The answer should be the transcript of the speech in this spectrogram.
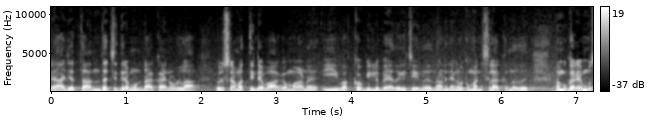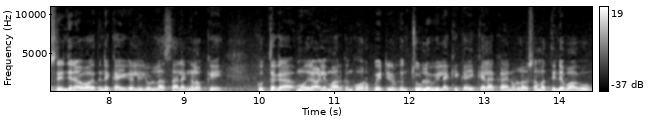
രാജ്യത്ത് അന്തഛിദ്രം ഉണ്ടാക്കാനുള്ള ഒരു ശ്രമത്തിന്റെ ഭാഗമാണ് ഈ വക്ക ബില്ല് ഭേദഗതി ചെയ്യുന്നതെന്നാണ് ഞങ്ങൾക്ക് മനസ്സിലാക്കുന്നത്. നമുക്കറിയാം മുസ്ലിം ജനവിഭാഗത്തിന്റെ കൈകളിലുള്ള സ്ഥലങ്ങളൊക്കെ കുത്തക മുതലാളിമാർക്കും കോർപ്പറേറ്റുകൾക്കും ചുളു വിലക്കി കൈക്കലാക്കാനുള്ള ശ്രമത്തിന്റെ ഭാഗവും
